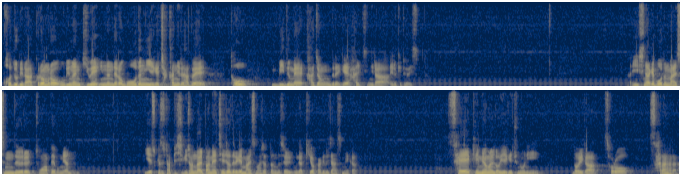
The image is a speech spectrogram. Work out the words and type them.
거두리라. 그러므로 우리는 기회 있는 대로 모든 이에게 착한 일을 하되 더욱 믿음의 가정들에게 할지니라 이렇게 되어 있습니다. 이 신약의 모든 말씀들을 종합해 보면 예수께서 잡히시기 전날 밤에 제자들에게 말씀하셨던 것을 우리가 기억하게 되지 않습니까? 새 계명을 너희에게 주노니 너희가 서로 사랑하라.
